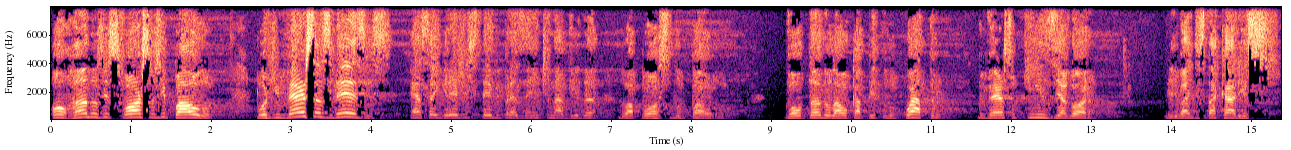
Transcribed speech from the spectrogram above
honrando os esforços de Paulo. Por diversas vezes, essa igreja esteve presente na vida do apóstolo Paulo. Voltando lá ao capítulo 4, verso 15 agora. Ele vai destacar isso.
